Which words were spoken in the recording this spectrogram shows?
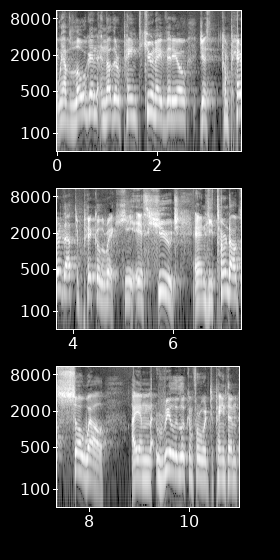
We have Logan, another paint Q&A video. Just compare that to Pickle Rick. He is huge and he turned out so well. I am really looking forward to paint him.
